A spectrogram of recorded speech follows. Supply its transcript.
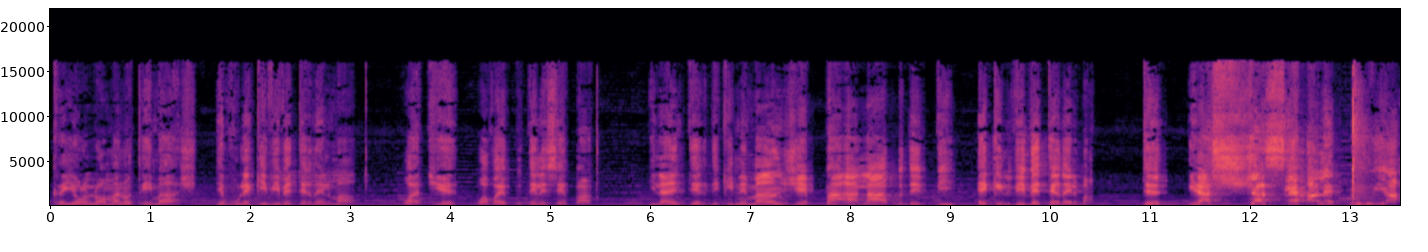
Créons l'homme à notre image. Dieu voulait qu'il vive éternellement. Quoi Dieu, pour avoir écouté les serpents, il a interdit qu'il ne mange pas à l'arbre de vie et qu'il vive éternellement. Deux, il a chassé, alléluia,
